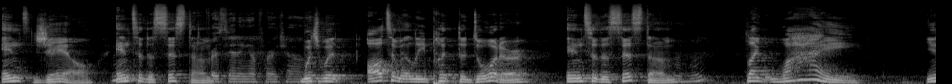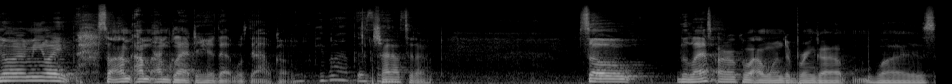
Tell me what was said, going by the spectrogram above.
in jail into the system, Mm-hmm. for standing up for a child. which would ultimately put the daughter into the system. Mm-hmm. Like, why? You know what I mean? Like, so I'm, I'm, I'm glad to hear that was the outcome. People have good Shout out to them. So the last article I wanted to bring up was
